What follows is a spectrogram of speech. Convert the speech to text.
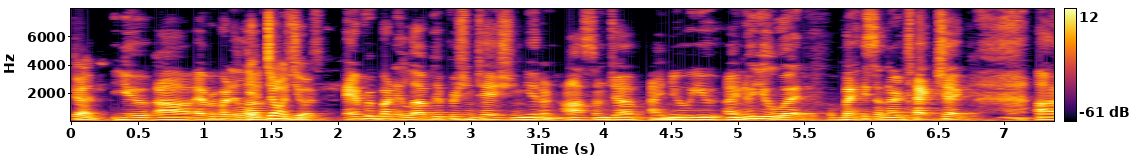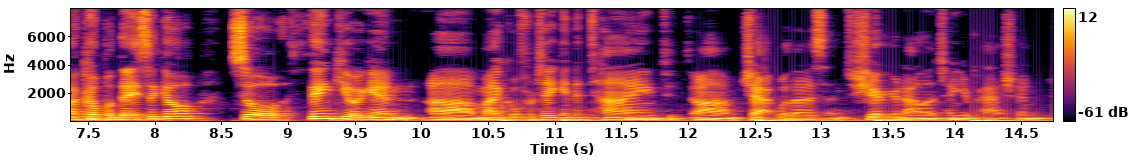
good. You uh, everybody loved. Yeah, don't do it. Everybody loved the presentation. You did an awesome job. I knew you. I knew you would, based on our tech check uh, a couple days ago. So thank you again, uh, Michael, for taking the time to um, chat with us and to share your knowledge and your passion.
